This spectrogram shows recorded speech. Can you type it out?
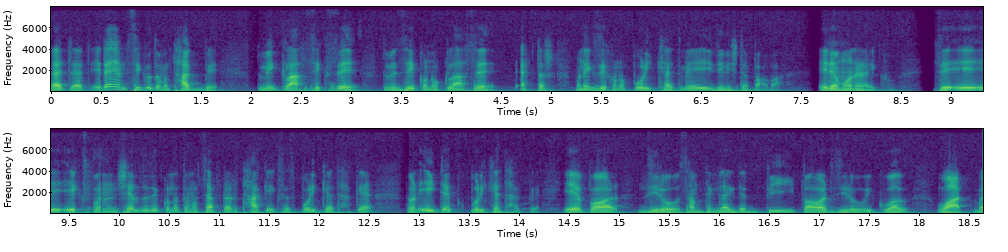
রাইট রাইট এটা এমসিকিউ তোমার থাকবে। তুমি ক্লাস সিক্সে তুমি যে কোনো ক্লাসে একটা মানে যে কোনো পরীক্ষায় তুমি এই জিনিসটা পাবা। এটা মনে রাখো। যে এক্সপোনেনশিয়াল যদি কোনো তোমার চ্যাপ্টার থাকে এক্সাস পরীক্ষায় থাকে তখন এইটা পরীক্ষায় থাকবে। A power zero something like that B power zero equal what বা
